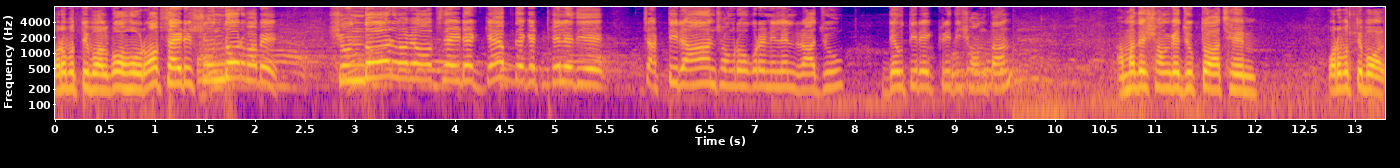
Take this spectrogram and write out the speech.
পরবর্তী বল গহর অফ সাইডে সুন্দরভাবে সুন্দরভাবে অফ সাইডে গ্যাপ দেখে ঠেলে দিয়ে চারটি রান সংগ্রহ করে নিলেন রাজু। দেউতির এই কৃতি সন্তান আমাদের সঙ্গে যুক্ত আছেন। পরবর্তী বল।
